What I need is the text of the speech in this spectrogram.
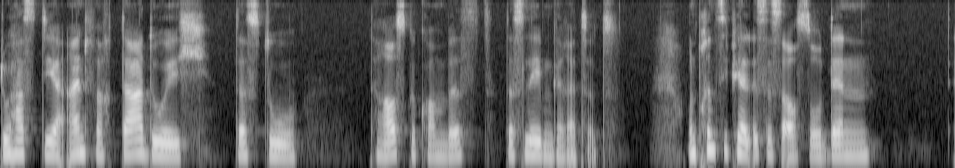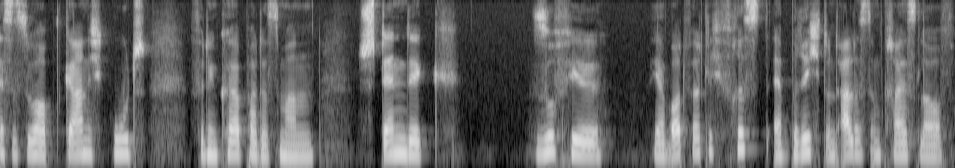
du hast dir einfach dadurch, dass du da rausgekommen bist, das Leben gerettet. Und prinzipiell ist es auch so, denn es ist überhaupt gar nicht gut für den Körper, dass man ständig so viel, ja, wortwörtlich frisst, erbricht und alles im Kreislauf.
